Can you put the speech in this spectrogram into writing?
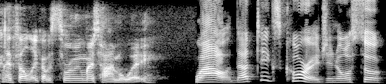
I felt like I was throwing my time away. Wow, that takes courage. And also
